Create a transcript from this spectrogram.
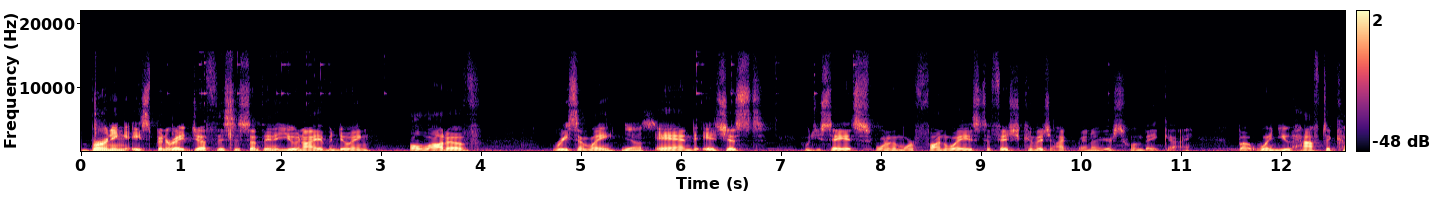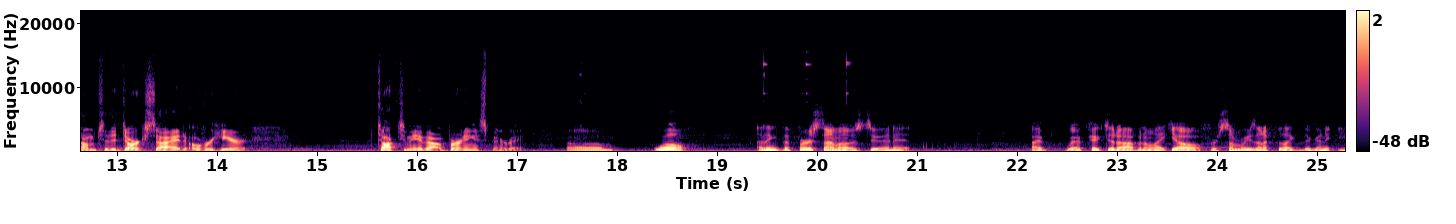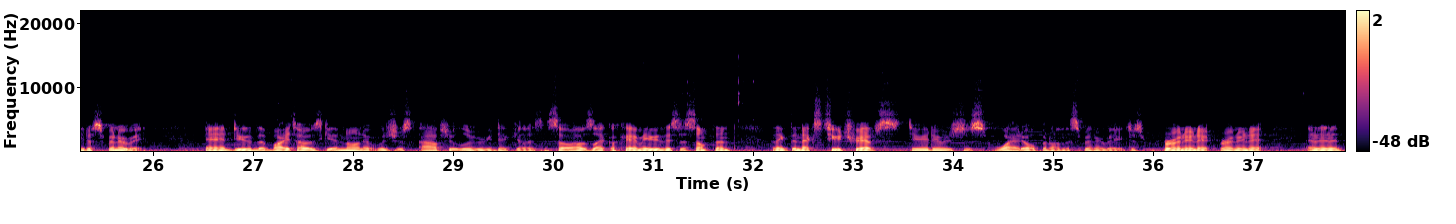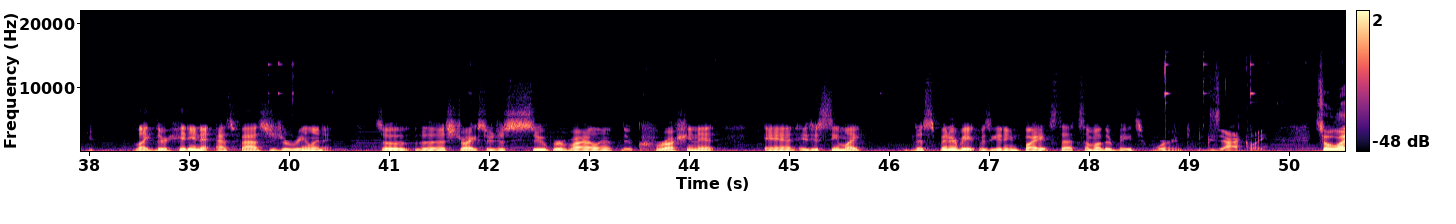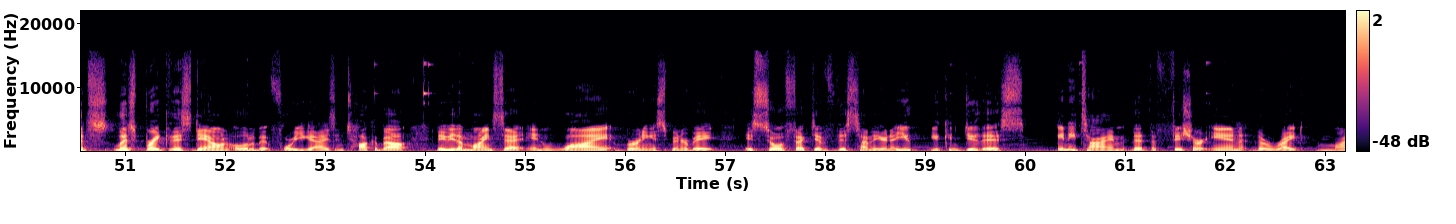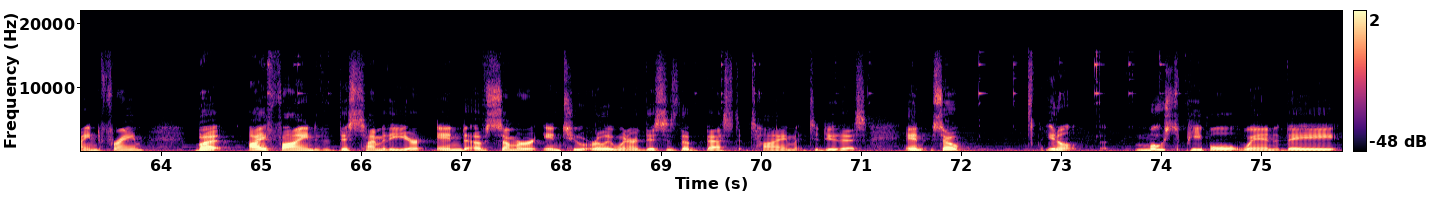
burning a spinnerbait. Jeff, this is something that you and I have been doing a lot of recently. Yes. And it's just, would you say it's one of the more fun ways to fish convention? I, I know you're a swim bait guy but when you have to come to the dark side over here, talk to me about burning a spinnerbait. Um, well, I think the first time I was doing it, I, I picked it up and I'm like, yo, for some reason I feel like they're gonna eat a spinnerbait. And dude, the bite I was getting on it was just absolutely ridiculous. And so I was like, okay, maybe this is something. I think the next two trips, dude, it was just wide open on the spinnerbait, just burning it, burning it, and then like they're hitting it as fast as you're reeling it. So the strikes are just super violent. They're crushing it, and it just seemed like the spinnerbait was getting bites that some other baits weren't. Exactly. So let's let's break this down a little bit for you guys and talk about maybe the mindset and why burning a spinnerbait is so effective this time of year. Now you you can do this anytime that the fish are in the right mind frame, but I find that this time of the year, end of summer into early winter, this is the best time to do this. And so, you know, most people, when they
